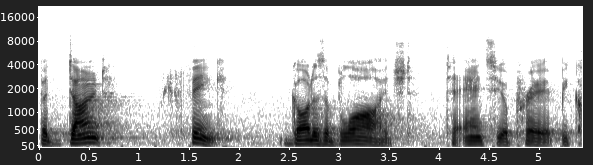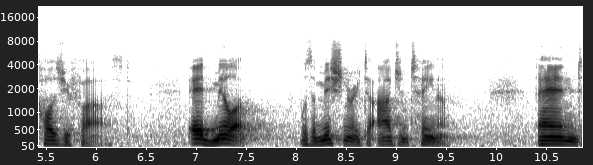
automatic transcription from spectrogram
but don't think God is obliged to answer your prayer because you fast. Ed Miller was a missionary to Argentina, and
